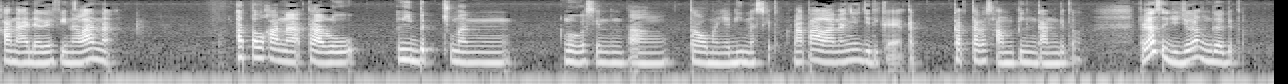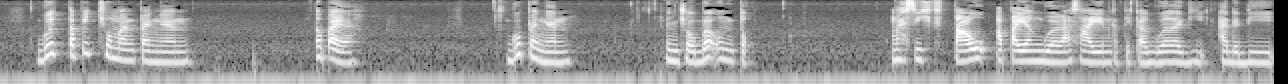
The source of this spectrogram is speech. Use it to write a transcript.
Karena ada Revina Lana atau karena terlalu ribet cuman ngurusin tentang traumanya Dimas gitu. Kenapa Alananya jadi kayak ter tersampingkan gitu? Padahal sejujurnya enggak gitu. Gue tapi cuman pengen apa ya gue pengen mencoba untuk ngasih tahu apa yang gue rasain ketika gue lagi ada di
